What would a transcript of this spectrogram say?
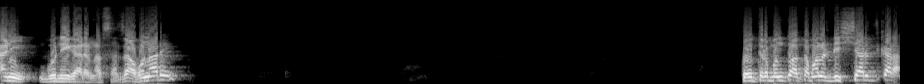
आणि गुन्हेगारांना सजा होणार आहे. तो तर म्हणतो आता मला डिस्चार्ज करा.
